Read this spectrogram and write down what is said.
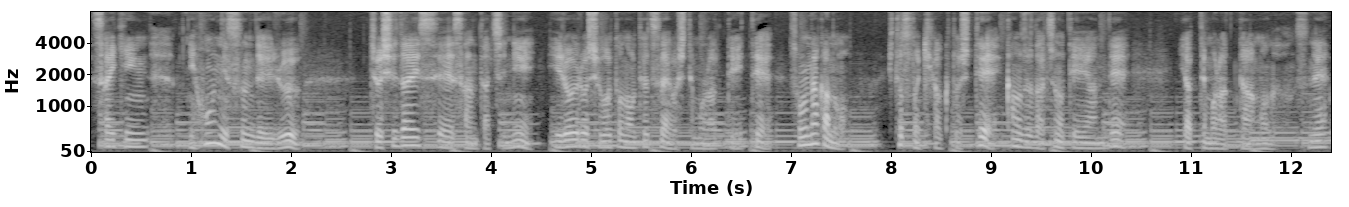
最近日本に住んでいる女子大生さんたちにいろいろ仕事のお手伝いをしてもらっていてその中の一つの企画として彼女たちの提案でやってもらったものなんですね。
